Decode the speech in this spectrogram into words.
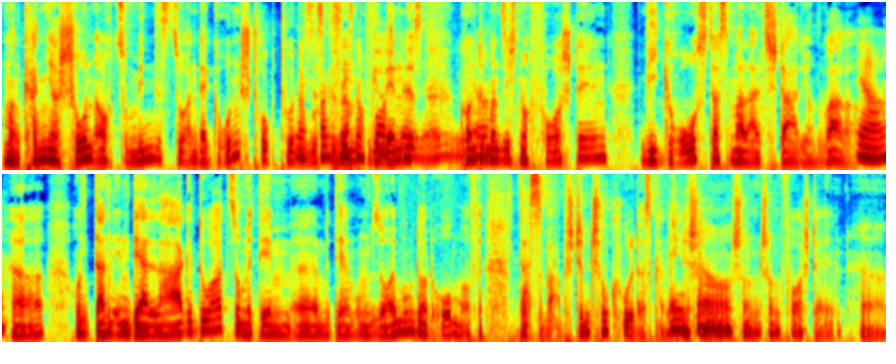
und man kann ja schon auch zumindest so an der Grundstruktur Man dieses gesamten Geländes konnte man sich noch vorstellen, wie groß das mal als Stadion war. Ja. ja. Und dann in der Lage dort, so mit dem, äh, mit der Umsäumung dort oben auf, das war bestimmt schon cool, das kann ich Denke mir ich schon, auch. schon, schon vorstellen. Ja.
